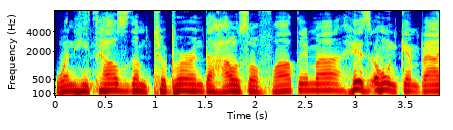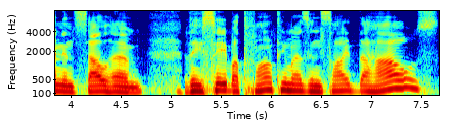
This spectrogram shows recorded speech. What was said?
when he tells them to burn the house of Fatima, his own companions tell him, they say, but Fatima is inside the house.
